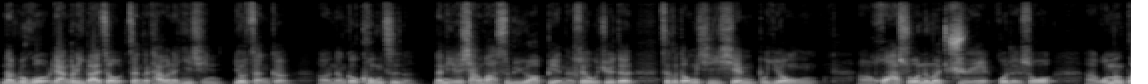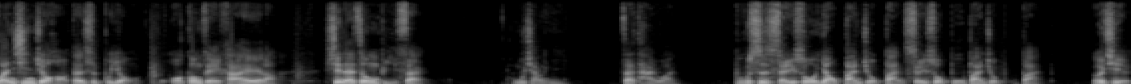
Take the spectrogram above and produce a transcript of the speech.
那如果两个礼拜之后，整个台湾的疫情又整个呃能够控制呢，那你的想法是不是又要变了？所以我觉得这个东西先不用。啊，话说那么绝，或者说，啊，我们关心就好，但是不用。我公子也开黑了。现在这种比赛五强一，在台湾，不是谁说要办就办，谁说不办就不办，而且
